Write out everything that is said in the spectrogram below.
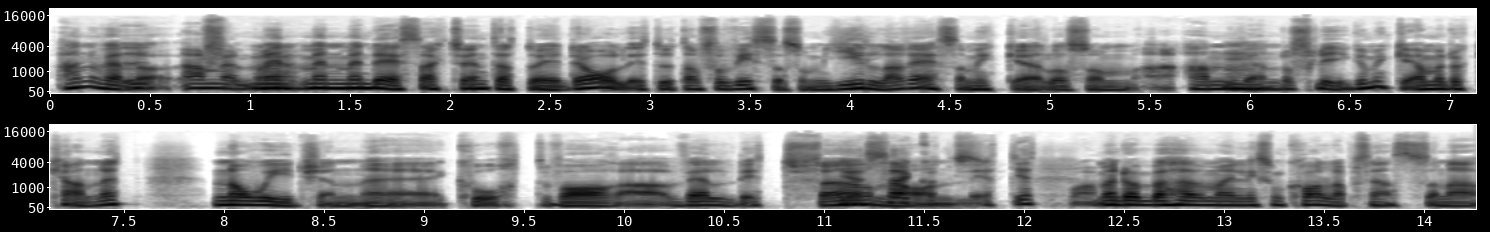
använder. använder men, men med det sagt så är det inte att det är dåligt, utan för vissa som gillar resa mycket eller som använder mm. flyger mycket, ja men då kan ett Norwegian-kort vara väldigt förmånligt. Ja, men då behöver man liksom kolla på sina sådana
